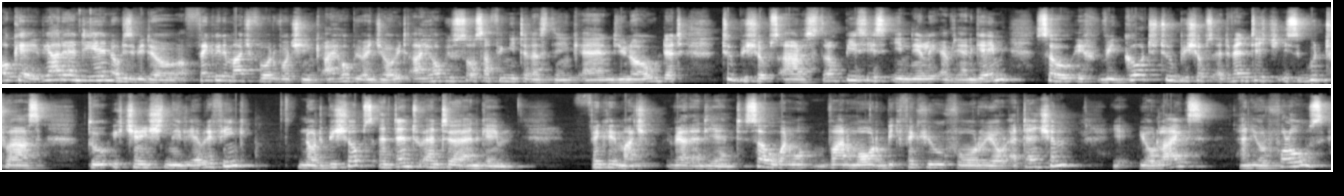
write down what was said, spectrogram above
Okay, we are at the end of this video. Thank you very much for watching. I hope you enjoyed. I hope you saw something interesting and you know that two bishops are strong pieces in nearly every endgame. So if we got two bishops advantage, it's good to us to exchange nearly everything, not bishops, and then to enter endgame. Thank you very much. We are at the end. So one more, one more big thank you for your attention, your likes, and your follows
